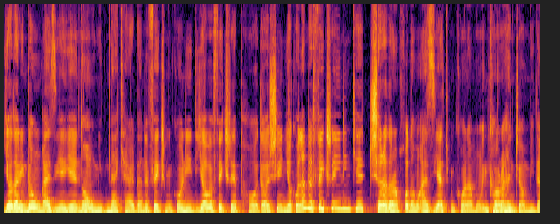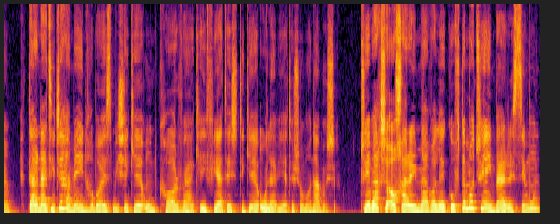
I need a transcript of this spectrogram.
یا دارین به اون قضیه ناامید نکردنه فکر می‌کنید یا به فکر پاداشین یا کلا به فکر این که چرا دارم خودم رو اذیت می‌کنم و این کار رو انجام میدم. در نتیجه همه اینها باعث میشه که اون کار و کیفیتش دیگه اولویت شما نباشه. توی بخش آخر این مقاله گفته ما توی این بررسیمون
